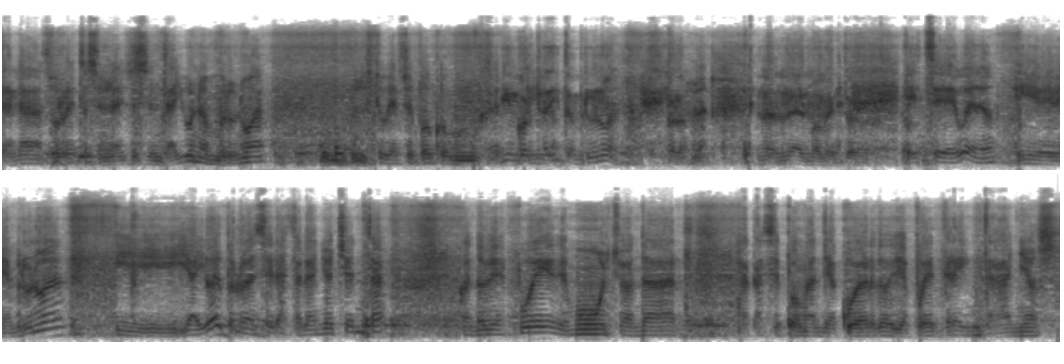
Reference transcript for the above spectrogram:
trasladan sus restos en el año 61 en Brunois, estuve hace poco un Bien cortadito en Brunois. Perdón, no, no era el momento. este, bueno, y, eh, en Brunois, y, y ahí va a permanecer hasta el año 80, cuando después de mucho andar, acá se pongan de acuerdo y después de 30 años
